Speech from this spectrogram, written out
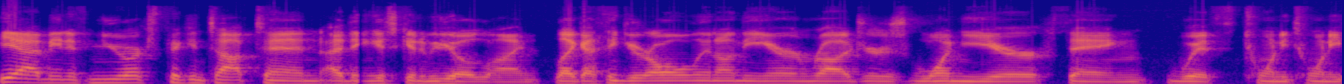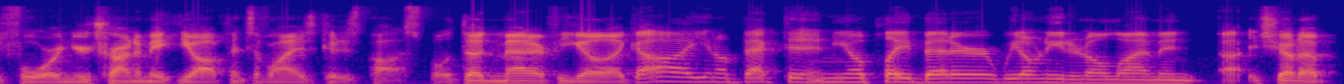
Yeah, I mean, if New York's picking top 10, I think it's going to be O line. Like, I think you're all in on the Aaron Rodgers one year thing with 2024, and you're trying to make the offensive line as good as possible. It doesn't matter if you go, like, oh, you know, Becton, you know, play better. We don't need an O lineman. Uh, shut up.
